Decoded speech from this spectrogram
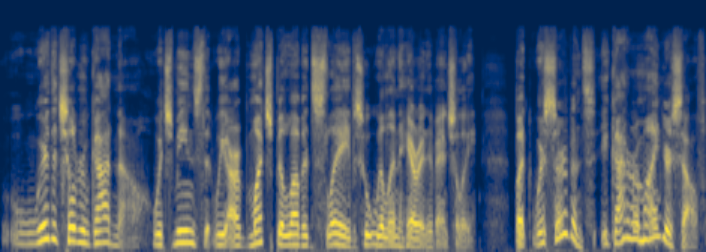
we're the children of God now, which means that we are much beloved slaves who will inherit eventually. But we're servants. You got to remind yourself,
